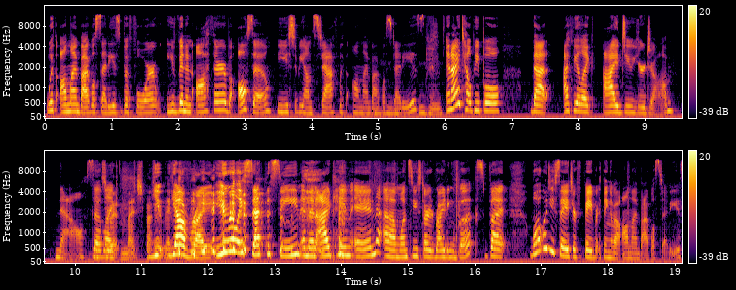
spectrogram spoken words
with online Bible studies before. You've been an author, but also you used to be on staff with online Bible Mm-hmm. studies. And I tell people that I feel like I do your job now. So You do like it much better you, yeah, right. You really set the scene, and then I came in um, once you started writing books. But what would you say is your favorite thing about online Bible studies?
